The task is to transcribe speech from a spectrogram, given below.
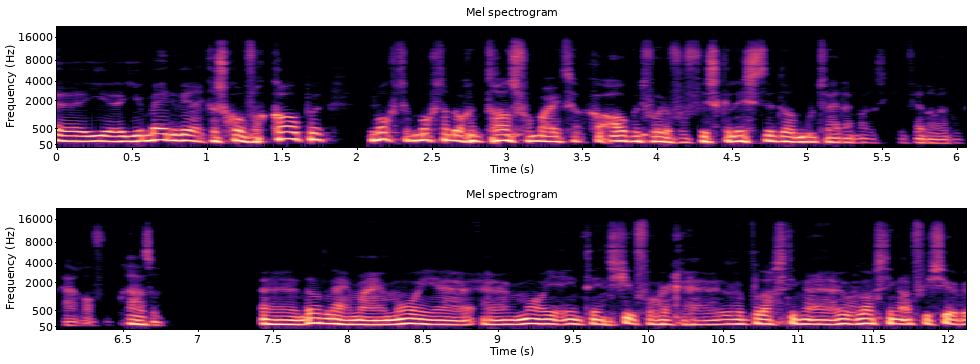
uh, je, je, medewerkers kon verkopen. Mocht, mocht er nog een transfermarkt geopend worden voor fiscalisten, dan moeten wij daar maar eens een keer verder met elkaar over praten. Uh, dat lijkt mij een mooie, uh, mooie intentie voor belasting, belastingadviseur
